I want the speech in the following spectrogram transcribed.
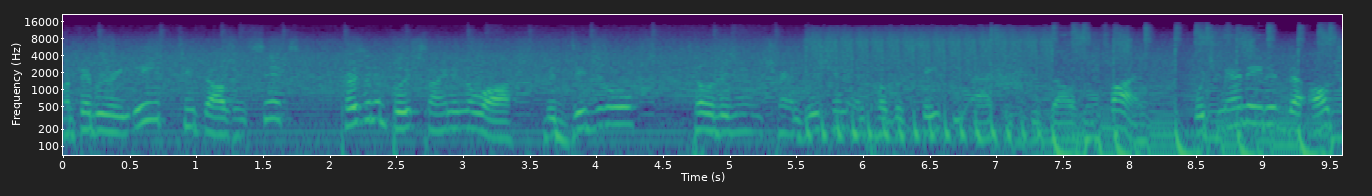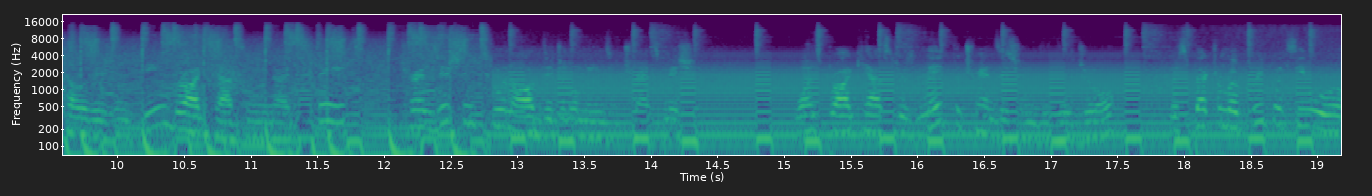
On February 8, 2006, President Bush signed into law the Digital Television Transition and Public Safety Act of 2005, which mandated that all television being broadcast in the United States transition to an all-digital means of transmission. Once broadcasters make the transition to digital, the spectrum of frequency will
